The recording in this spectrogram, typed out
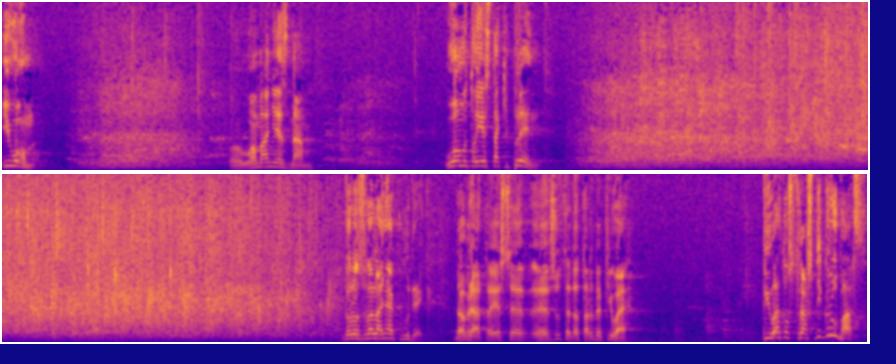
i łom. O, Łoma nie znam. Łom to jest taki pręt. Do rozwalania kłódek. Dobra, to jeszcze e, wrzucę do torby piłę. Piła to straszny grubas.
